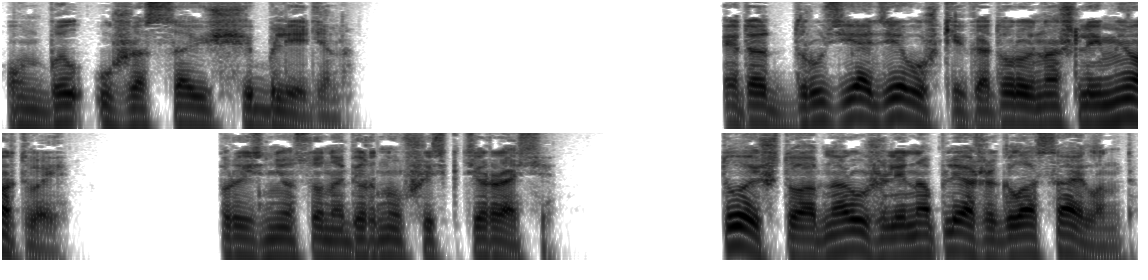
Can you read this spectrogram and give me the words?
он был ужасающе бледен. «Это друзья девушки, которую нашли мертвой», — произнес он, обернувшись к террасе. «Той, что обнаружили на пляже Гласс-Айленд».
